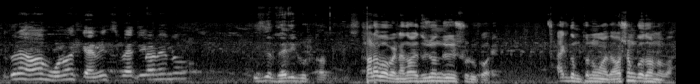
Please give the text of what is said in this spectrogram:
সুতরাং আমার মনে হয় ক্যামিন্স ম্যাকলারেনও is a very good competition খারাপ হবে না তোমার দুজন যদি শুরু করে। একদম ধন্যবাদ অসংখ্য ধন্যবাদ।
